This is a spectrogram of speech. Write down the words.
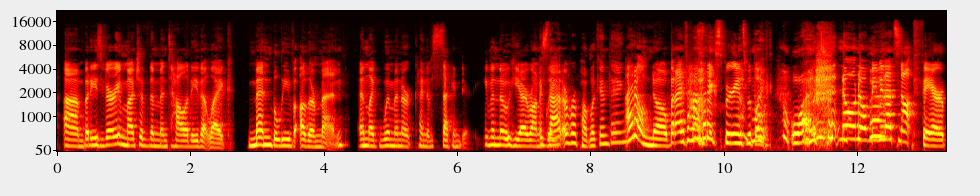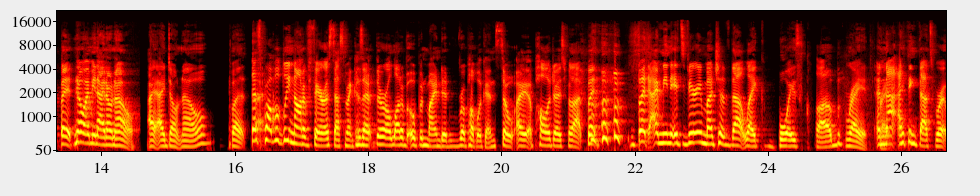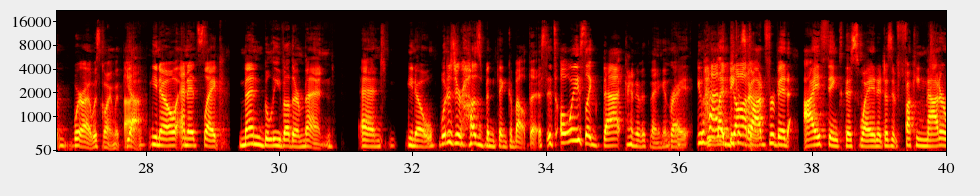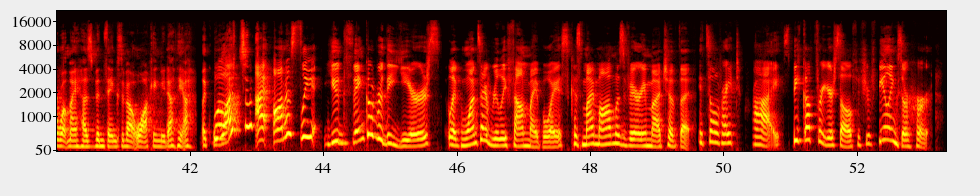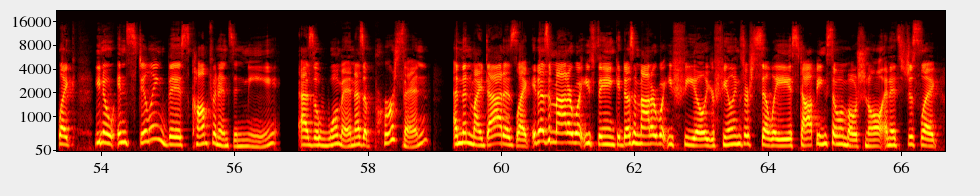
Um, but he's very much of the mentality that like men believe other men and like women are kind of secondary, even though he ironically Is that a Republican thing? I don't know, but I've had that experience with like, what? no, no, maybe that's not fair, but no, I mean, I don't know. I, I don't know, but that's probably not a fair assessment because there are a lot of open-minded Republicans. So I apologize for that. But, but I mean, it's very much of that like boys club. right. And right. that, I think that's where, where I was going with that. Yeah. You know, and it's like men believe other men. And, you know, what does your husband think about this? It's always like that kind of a thing. And Right. You had like a because daughter. God forbid I think this way and it doesn't fucking matter what my husband thinks about walking me down the aisle. Like Well, what? I honestly, you'd think over the years, like once I really found my voice, because my mom was very much of the it's all right to cry, speak up for yourself if your feelings are hurt. Like, you know, instilling this confidence in me as a woman, as a person. And then my dad is like, it doesn't matter what you think, it doesn't matter what you feel, your feelings are silly, stop being so emotional. And it's just like,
